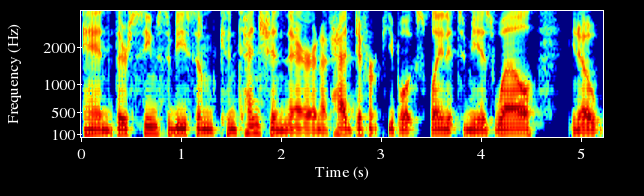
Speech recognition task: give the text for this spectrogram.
And there seems to be some contention there. And I've had different people explain it to me as well. You know,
